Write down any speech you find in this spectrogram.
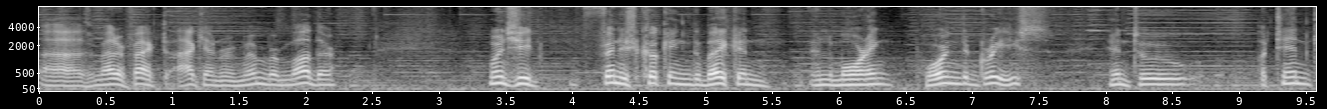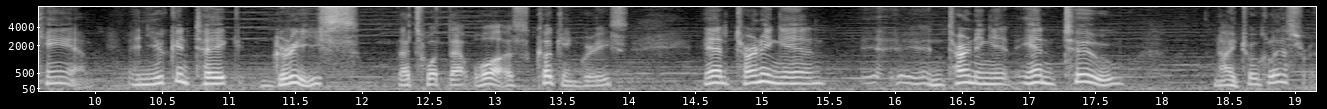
Uh, as a matter of fact, I can remember mother, when she'd finished cooking the bacon in the morning, pouring the grease into a tin can. And you can take grease, that's what that was, cooking grease, and turning in and turning it into nitroglycerin.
